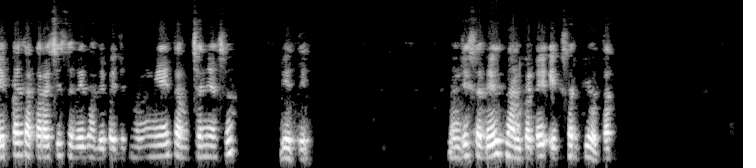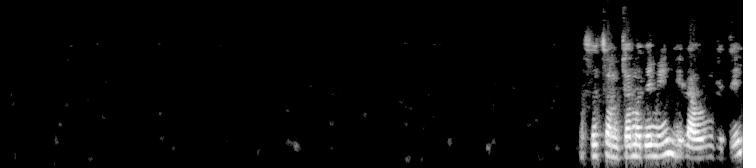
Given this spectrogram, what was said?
एकाच आकाराची सगळे झाले पाहिजेत म्हणून मी चमच्याने असं घेते. म्हणजे सगळे नानकटे एकसारखे होतात. असं चमच्यामध्ये मी हे लावून घेते.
